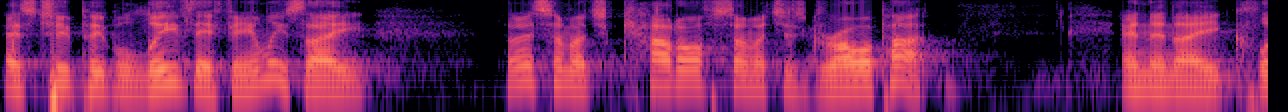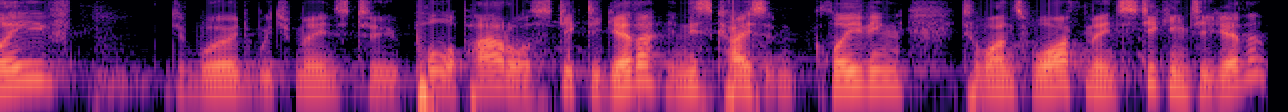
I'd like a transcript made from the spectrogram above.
As two people leave their families, they, they don't so much cut off so much as grow apart. And then they cleave a word which means to pull apart or stick together. In this case, cleaving to one's wife means sticking together,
